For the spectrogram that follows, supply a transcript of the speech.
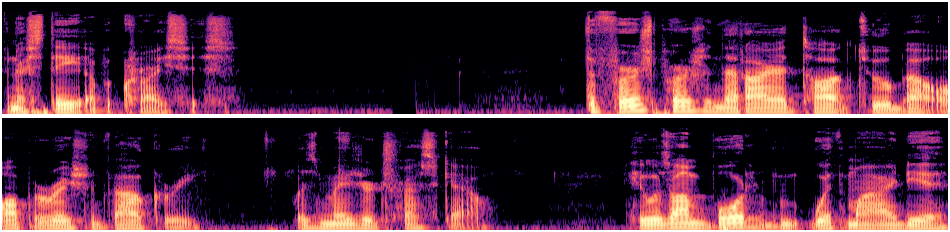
in a state of a crisis. The first person that I had talked to about Operation Valkyrie was Major Tresckow. He was on board with my idea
